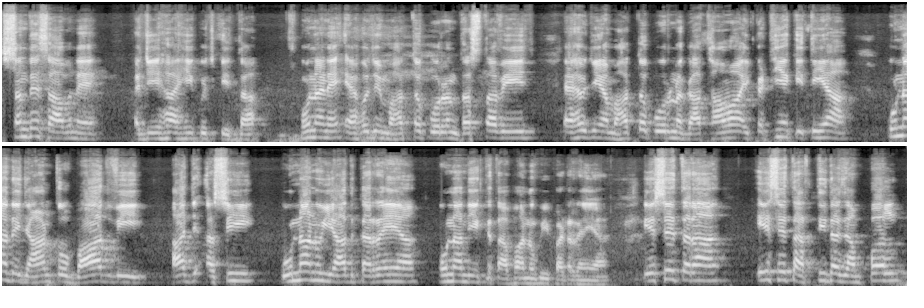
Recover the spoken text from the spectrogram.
ਸੰਦੇ ਸਾਹਿਬ ਨੇ ਅਜਿਹਾ ਹੀ ਕੁਝ ਕੀਤਾ। ਉਹਨਾਂ ਨੇ ਇਹੋ ਜਿਹੇ ਮਹੱਤਵਪੂਰਨ ਦਸਤਾਵੇਜ਼, ਇਹੋ ਜਿਹੀਆਂ ਮਹੱਤਵਪੂਰਨ ਗਾਥਾਵਾਂ ਇਕੱਠੀਆਂ ਕੀਤੀਆਂ। ਉਹਨਾਂ ਦੇ ਜਾਣ ਤੋਂ ਬਾਅਦ ਵੀ ਅੱਜ ਅਸੀਂ ਉਹਨਾਂ ਨੂੰ ਯਾਦ ਕਰ ਰਹੇ ਹਾਂ, ਉਹਨਾਂ ਦੀਆਂ ਕਿਤਾਬਾਂ ਨੂੰ ਵੀ ਪੜ੍ਹ ਰਹੇ ਹਾਂ। ਇਸੇ ਤਰ੍ਹਾਂ ਇਸੇ ਧਰਤੀ ਦਾ ਜੰਪਲ,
